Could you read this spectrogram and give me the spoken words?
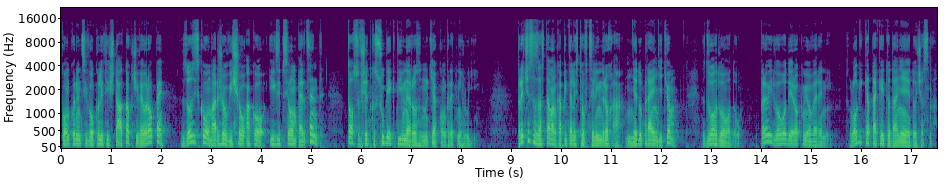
Konkurencii v okolitých štátoch či v Európe? So ziskovou maržou vyššou ako XY percent? To sú všetko subjektívne rozhodnutia konkrétnych ľudí. Prečo sa zastávam kapitalistov v cylindroch a nedoprajem deťom? Z dvoch dôvodov. Prvý dôvod je rokmi overený. Logika takejto dane je dočasná.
